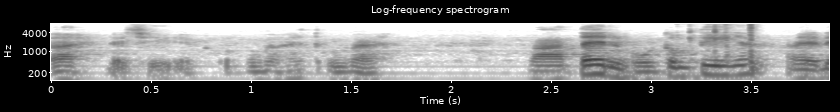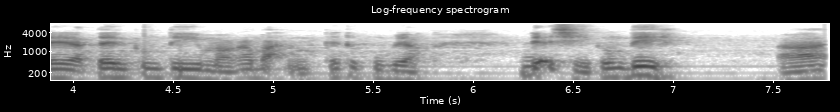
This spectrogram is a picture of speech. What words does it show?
đây để chỉ công việc hết công việc và tên của công ty nhé đây, đây là tên công ty mà các bạn kết thúc công việc. Địa chỉ công ty. Đấy.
